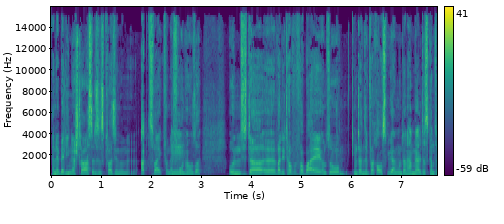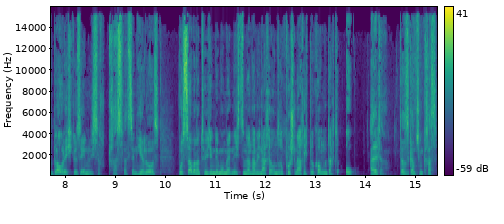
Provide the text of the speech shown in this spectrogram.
an der Berliner Straße. Das ist quasi nur ein Abzweig von der Frohnhauser. Und da äh, war die Taufe vorbei und so. Und dann sind wir rausgegangen und dann haben wir halt das ganze Blaulicht gesehen. Und ich so, krass, was ist denn hier los? Wusste aber natürlich in dem Moment nichts. Und dann habe ich nachher unsere Push-Nachricht bekommen und dachte, oh, Alter, das ist ganz schön krass.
